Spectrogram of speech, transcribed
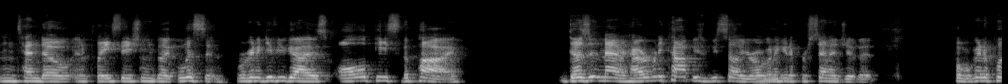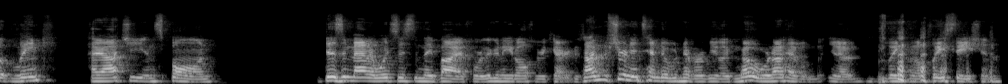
Nintendo and PlayStation and be like, listen, we're going to give you guys all a piece of the pie. Doesn't matter however many copies we sell, you're all going to mm-hmm. get a percentage of it. But we're going to put Link, Heihachi, and Spawn. Doesn't matter what system they buy it for, they're going to get all three characters. I'm sure Nintendo would never be like, no, we're not having, you know, Link on a PlayStation.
